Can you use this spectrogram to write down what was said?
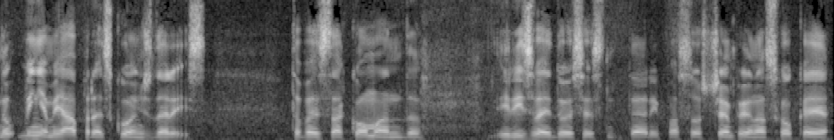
nu, viņam jāparedz, ko viņš darīs. Tāpēc tā komanda ir izveidojusies arī pasaules čempionāts hokeja.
